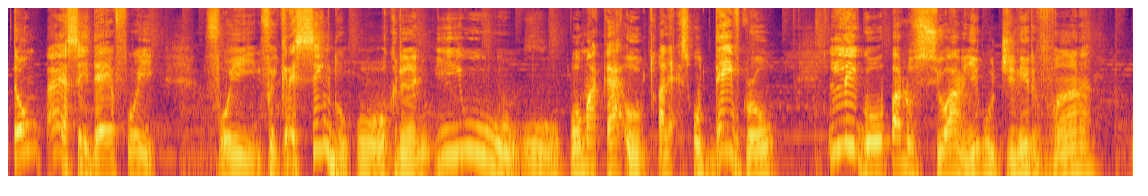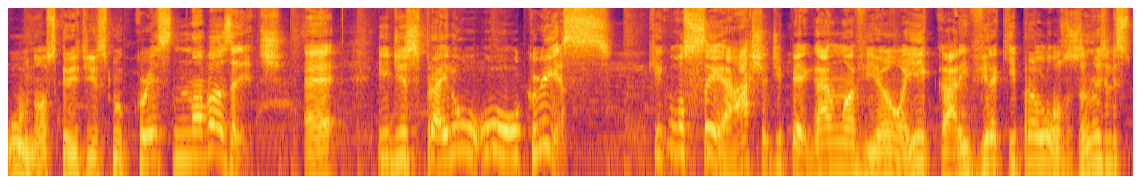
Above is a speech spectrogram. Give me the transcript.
Então, essa ideia foi foi, foi crescendo o, o crânio e o, o Paul McCartney, o- aliás, o Dave Grohl ligou para o seu amigo de Nirvana, o nosso queridíssimo Chris Novoselic, é, e disse para ele, ô, Chris, o que, que você acha de pegar um avião aí, cara, e vir aqui para Los Angeles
